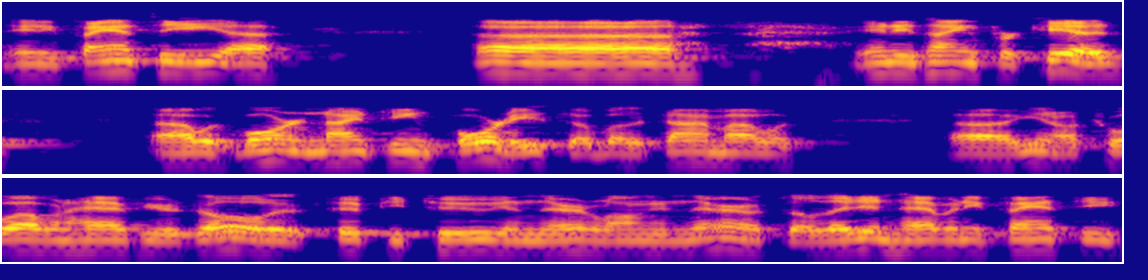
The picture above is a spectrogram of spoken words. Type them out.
any fancy, uh, uh, anything for kids. I was born in 1940, so by the time I was, uh, you know, 12 and a half years old, it was 52 in there, long in there. So they didn't have any fancy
